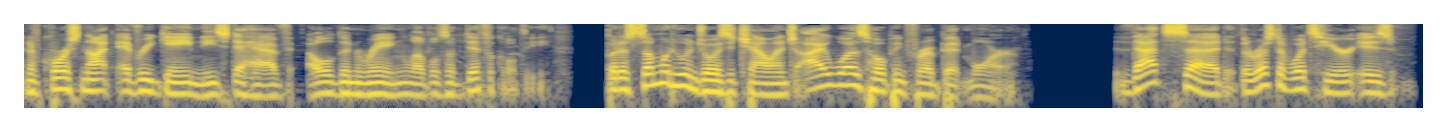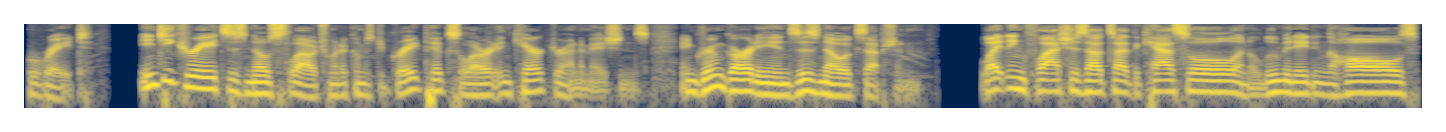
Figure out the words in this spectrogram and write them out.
and of course, not every game needs to have Elden Ring levels of difficulty, but as someone who enjoys a challenge, I was hoping for a bit more. That said, the rest of what's here is great. Inti Creates is no slouch when it comes to great pixel art and character animations, and Grim Guardians is no exception. Lightning flashes outside the castle and illuminating the halls,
